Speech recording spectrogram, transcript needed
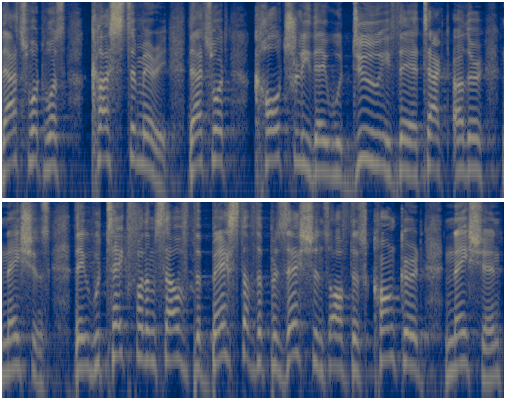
That's what was customary. That's what culturally they would do if they attacked other nations. They would take for themselves the best of the possessions of this conquered nation,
